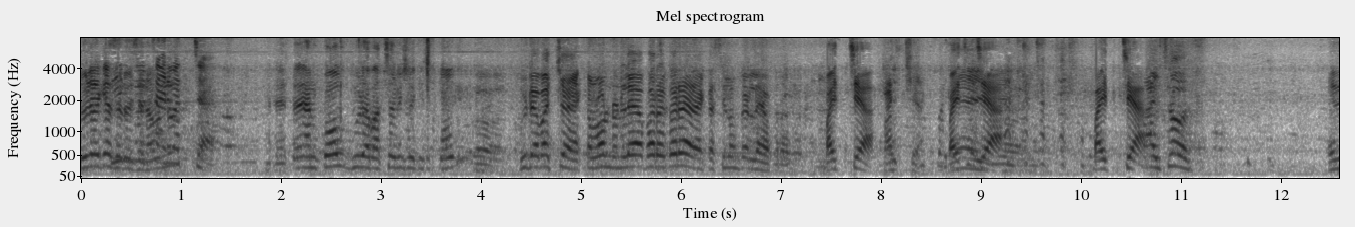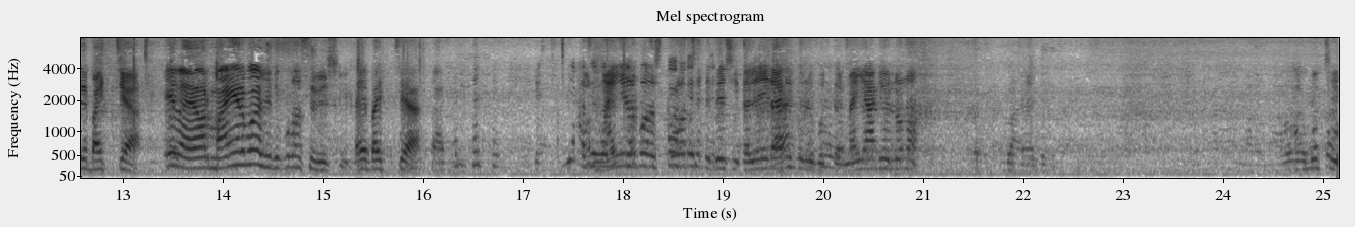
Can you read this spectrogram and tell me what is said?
দুইটার কেসে রয়েছে না? বাচ্চা। দুইটা বিষয়ে কিছু দুইটা বাচ্চা একটা লন্ডন লেখাপড়া করে আর একটা শ্রীলঙ্কার লেখাপড়া করে। বাচ্চা। বাচ্চা। বাচ্চা। বাচ্চা। আইসস। এই যে বাচ্চা। এ ভাই আমার মায়ের বয়স তো প্লাসে বেশি। এই বাচ্চা। মায়ের বয়স প্লাসে বেশি তাহলে এটা আগে করতে আগে হইল না। বুঝছি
